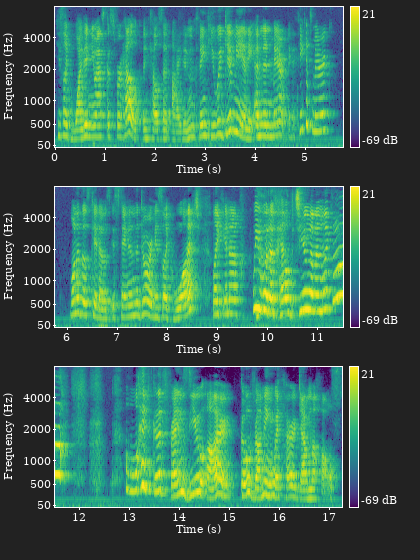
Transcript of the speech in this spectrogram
he's like, Why didn't you ask us for help? And Kel said, I didn't think you would give me any. And then Mer, I think it's Merric, one of those kiddos, is standing in the door and is like, What? Like in a, We would have helped you. And I'm like, Ah. What good friends you are. Go running with her down the halls.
